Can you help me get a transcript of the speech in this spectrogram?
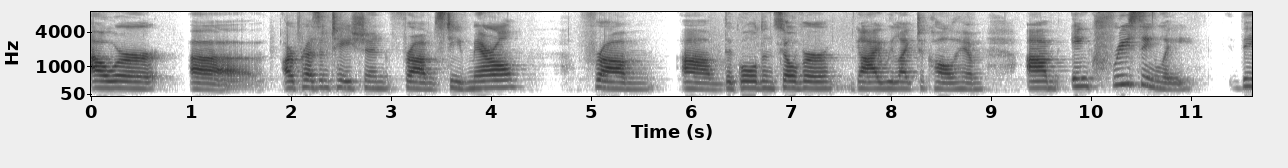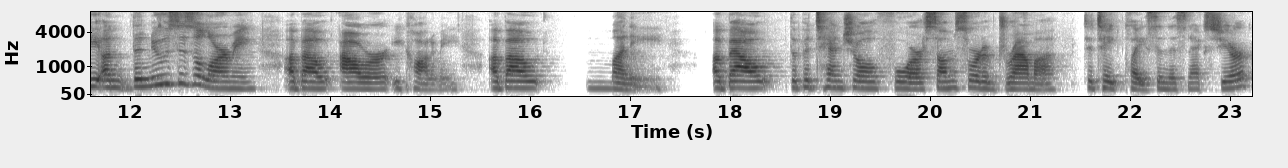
our uh, our presentation from Steve Merrill, from um, the gold and silver guy we like to call him. Um, increasingly, the the news is alarming about our economy, about money, about the potential for some sort of drama to take place in this next year.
